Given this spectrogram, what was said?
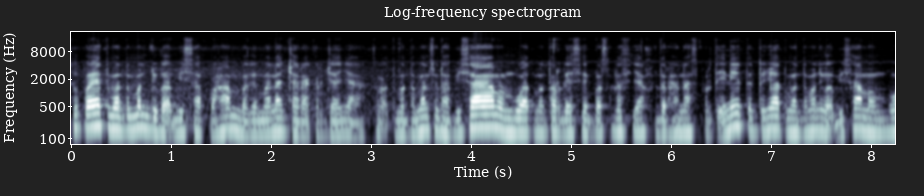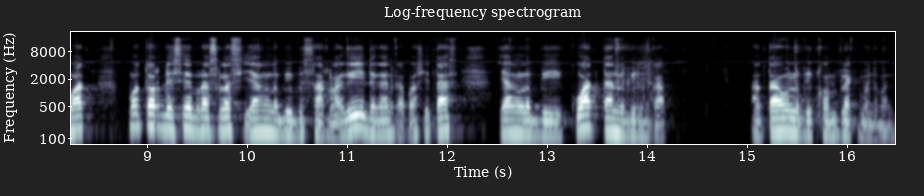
supaya teman-teman juga bisa paham bagaimana cara kerjanya. Kalau teman-teman sudah bisa membuat motor DC brushless yang sederhana seperti ini, tentunya teman-teman juga bisa membuat motor DC brushless yang lebih besar lagi dengan kapasitas yang lebih kuat dan lebih lengkap atau lebih kompleks, teman-teman.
